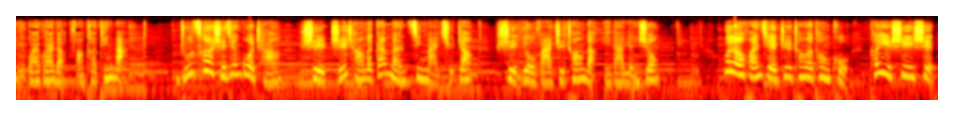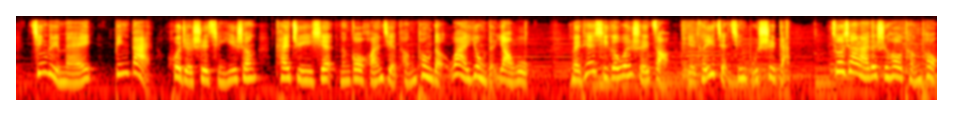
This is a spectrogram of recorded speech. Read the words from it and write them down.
也乖乖的放客厅吧。如厕时间过长，是直肠的肛门静脉曲张，是诱发痔疮的一大元凶。为了缓解痔疮的痛苦，可以试一试金缕梅、冰袋。或者是请医生开具一些能够缓解疼痛的外用的药物，每天洗个温水澡也可以减轻不适感。坐下来的时候疼痛，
